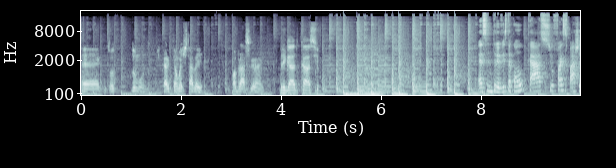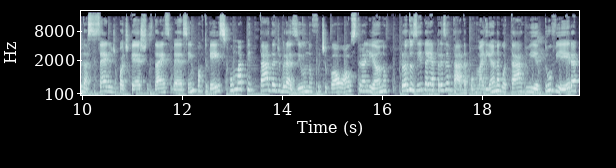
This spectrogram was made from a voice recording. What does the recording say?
é, com todo mundo. Espero que tenham gostado aí. Um abraço grande. Obrigado, Cássio. Essa entrevista com o Cássio faz parte da série de podcasts da SBS em português, Uma Pitada de Brasil no Futebol Australiano, produzida e apresentada por Mariana Gotardo e Edu Vieira,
